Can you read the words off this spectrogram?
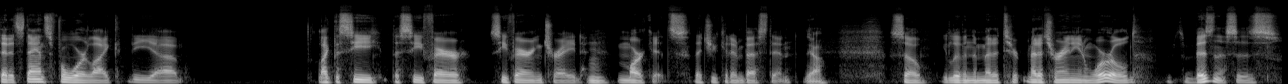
That it stands for like the uh, like the sea the seafare seafaring trade Mm. markets that you could invest in. Yeah. So you live in the Mediter- Mediterranean world, businesses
